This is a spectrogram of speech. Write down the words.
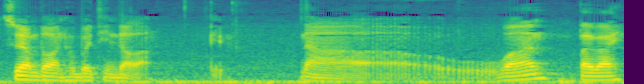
虽然不知道你会不会听到啦。OK，那晚安，拜拜。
